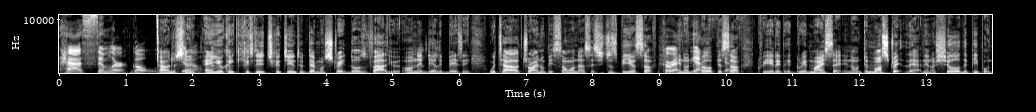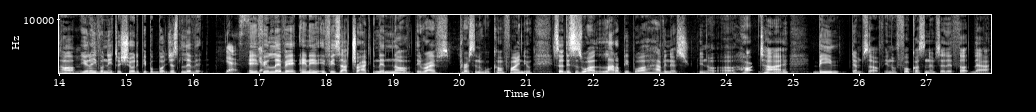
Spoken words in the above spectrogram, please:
has similar goals. I understand. You know? And you can continue, to, continue to demonstrate those values on mm-hmm. a daily basis without trying to be someone else. It's just be yourself. Correct. You know, yes. develop yourself. Yes. Create a great mindset, you know, demonstrate that, you know, show the people. Now, mm-hmm. you don't even need to show the people, but just live it. Yes. And if yes. you live it and if it's attracting enough, the right person will come find you. So this is why a lot of people are having a you know a hard time being themselves, you know, focusing themselves. They thought that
